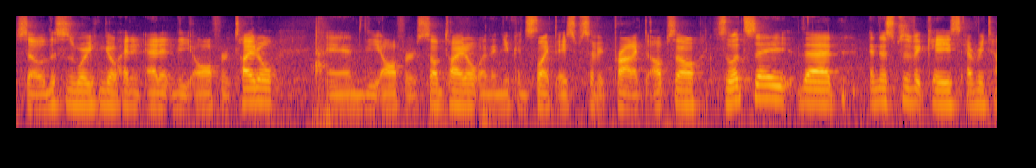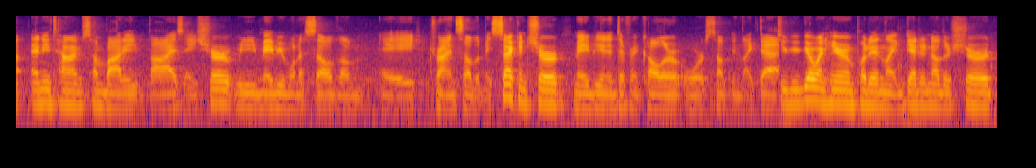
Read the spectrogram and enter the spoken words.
So this is where you can go ahead and edit the offer title and the offer subtitle, and then you can select a specific product to upsell. So let's say that in this specific case, every time, anytime somebody buys a shirt, we maybe want to sell them a, try and sell them a second shirt, maybe in a different color or something like that. So you could go in here and put in like get another shirt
